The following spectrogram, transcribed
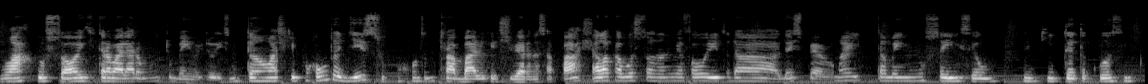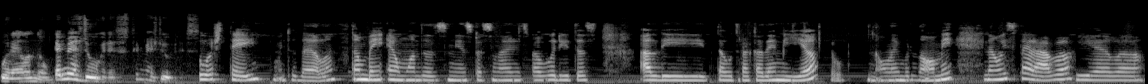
num, arco só e que trabalharam muito bem os dois. Então, acho que por conta disso, por conta do trabalho que eles tiveram nessa parte, ela acabou se tornando minha favorita da, da Sparrow. Mas também não sei se eu sinto tanta coisa assim por ela, não. Tem minhas dúvidas, tem minhas dúvidas. Gostei muito dela. Também é uma das minhas personagens favoritas ali da Outra Academia. Eu não lembro o nome. Não esperava que ela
